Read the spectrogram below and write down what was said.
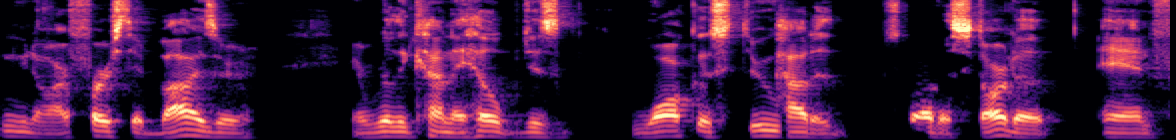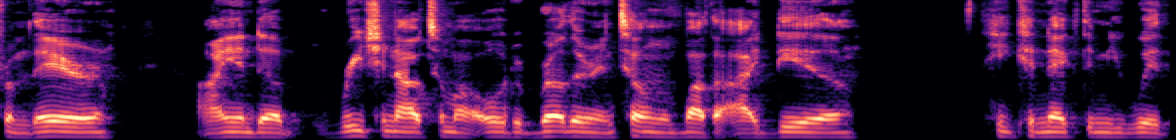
you know, our first advisor, and really kind of help just walk us through how to start a startup. And from there, I end up reaching out to my older brother and telling him about the idea. He connected me with,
